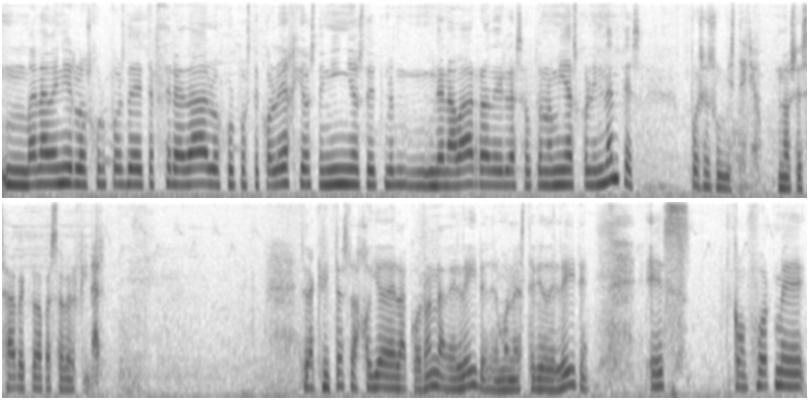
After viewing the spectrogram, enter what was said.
van a venir los grupos de tercera edad, los grupos de colegios, de niños de, Navarra, de las autonomías colindantes, pues es un misterio, no se sabe qué va a pasar al final. La cripta es la joya de la corona de Leire, del monasterio de Leire. Es conforme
